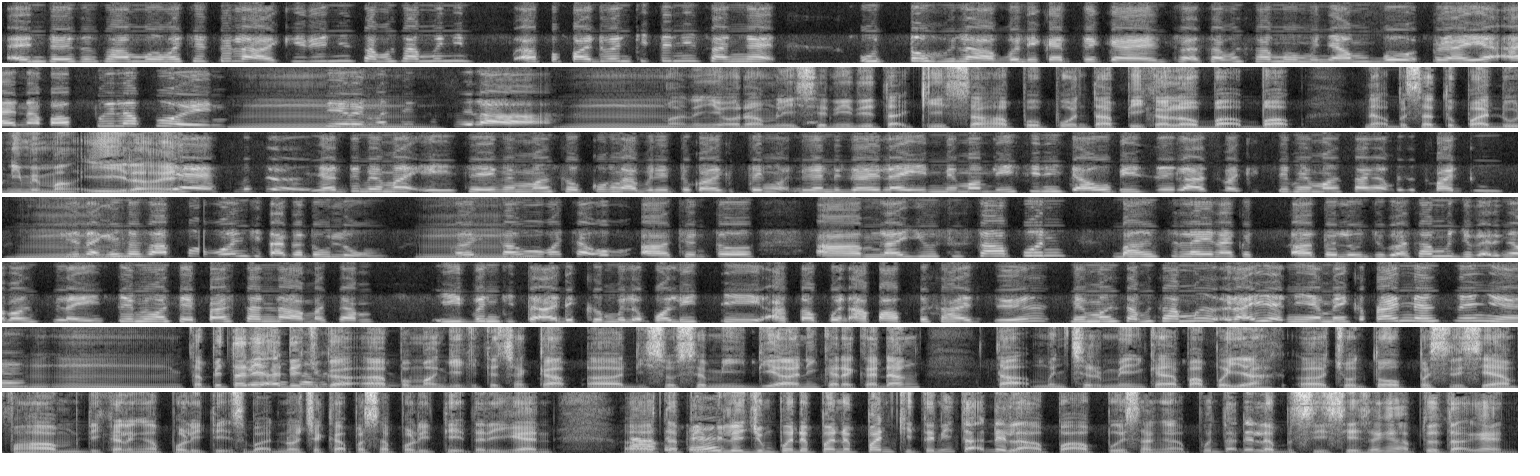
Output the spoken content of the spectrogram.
enjoy sama-sama. Macam itulah kiranya sama-sama ni uh, perpaduan kita ni sangat utuh lah boleh katakan sebab sama-sama menyambut perayaan apa-apalah pun. Hmm. Dia memang saya suka lah. Hmm, maknanya orang Malaysia ni dia tak kisah apa pun tapi kalau bab-bab nak bersatu padu ni memang A lah eh. Yes, betul. Yang tu memang A. Saya memang sokong lah benda tu kalau kita tengok dengan negara lain memang Malaysia ni jauh beza lah sebab kita memang sangat bersatu padu. Hmm. Kita tak kisah siapa pun kita akan tolong. Hmm. Kalau kita tahu macam uh, contoh uh, Melayu susah pun bangsa lain akan uh, tolong juga. Sama juga dengan bangsa lain. Saya memang saya perasan lah macam even kita ada kemelut politik ataupun apa-apa sahaja memang sama-sama rakyat ni yang main keperanan sebenarnya. Hmm. Tapi tadi ya, ada juga uh, pemanggil kita cakap uh, di sosial media ni kadang-kadang tak mencerminkan apa-apa ya uh, contoh perselisihan faham di kalangan politik sebab Nur cakap pasal politik tadi kan. Uh, ha, tapi bila jumpa depan-depan kita ni tak adalah apa-apa sangat pun tak adalah berselisih sangat betul tak kan?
